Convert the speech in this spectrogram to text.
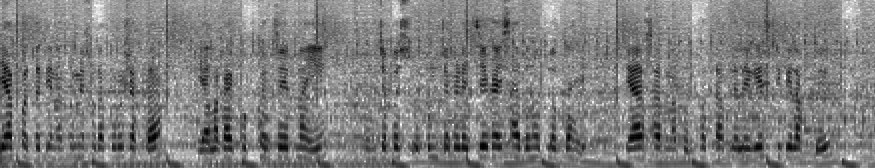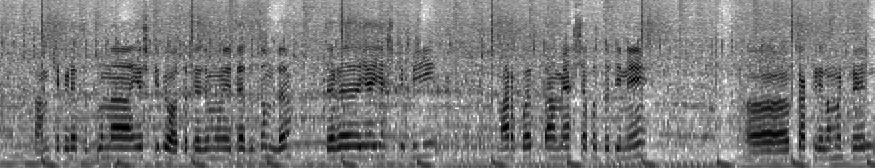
या पद्धतीनं तुम्ही सुद्धा करू शकता. याला काही खूप खर्च येत नाही. तुमच्या पश तुमच्याकडे जे काही साधन उपलब्ध आहे त्या साधनातून फक्त आपल्याला एक एस टी पी लागतो आहे आमच्याकडे आता जुना एस टी पी होता त्याच्यामुळे त्याचं जमलं. तर या एस टी पी मार्फत आम्ही अशा पद्धतीने काकडीला मटेरियल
